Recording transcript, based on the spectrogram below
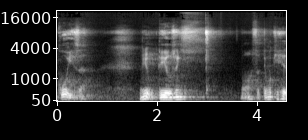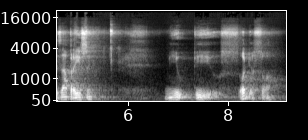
coisa, meu Deus, hein? Nossa, temos que rezar para isso, hein? Meu Deus, olha só,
